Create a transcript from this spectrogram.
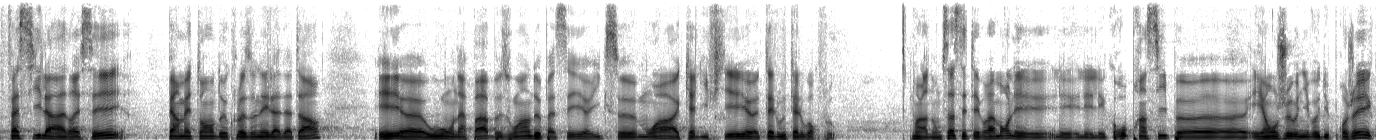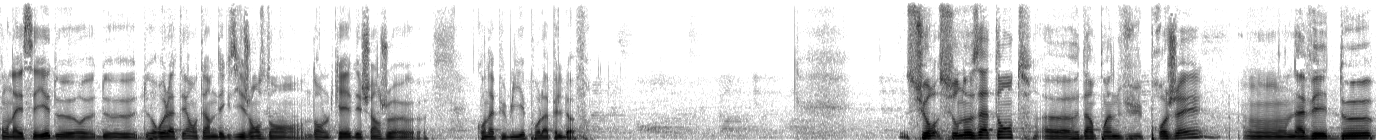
facile à adresser, permettant de cloisonner la data et euh, où on n'a pas besoin de passer euh, X mois à qualifier euh, tel ou tel workflow. Voilà, donc ça c'était vraiment les, gros principes et enjeux au niveau du projet et qu'on a essayé de, relater en termes d'exigence dans, le cahier des charges qu'on a publié pour l'appel d'offres. Sur, sur, nos attentes d'un point de vue projet, on avait deux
